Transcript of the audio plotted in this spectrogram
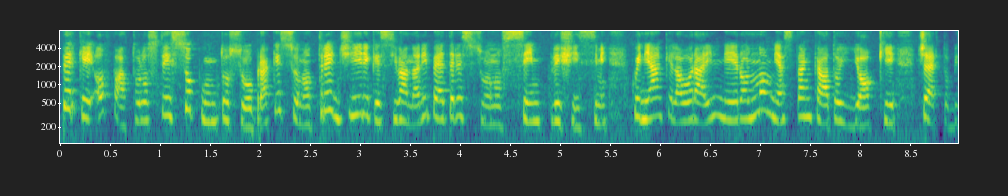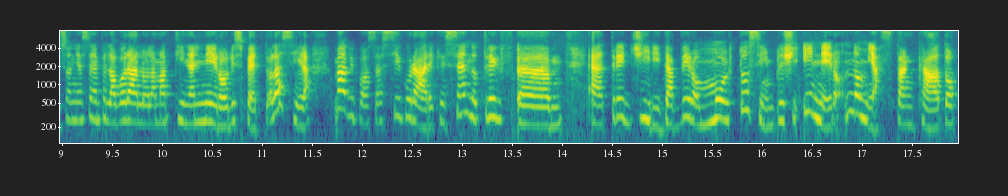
perché ho fatto lo stesso punto sopra che sono tre giri che si vanno a ripetere sono semplicissimi. Quindi anche lavorare il nero non mi ha stancato gli occhi. Certo bisogna sempre lavorarlo la mattina il nero rispetto alla sera ma vi posso assicurare che essendo tre, eh, eh, tre giri davvero molto semplici il nero non mi ha stancato.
